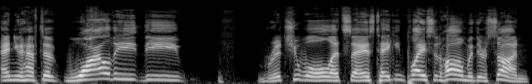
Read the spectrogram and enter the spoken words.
And you have to while the the ritual, let's say, is taking place at home with your son,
